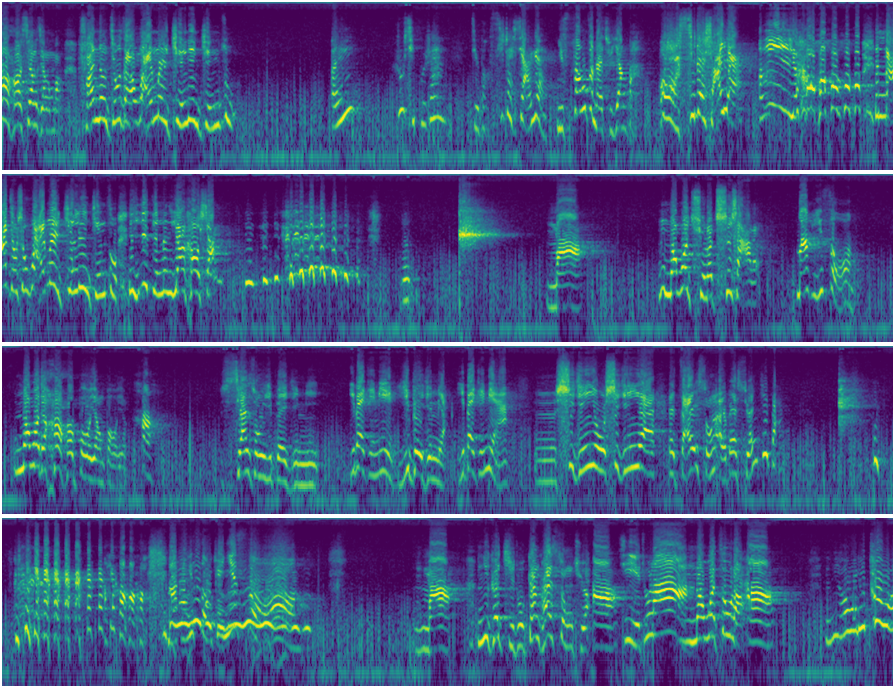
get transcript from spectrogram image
好好想想嘛，反正就在外门紧邻近族。哎，如其不然，就到西寨下院你嫂子那儿去养吧。哦，西寨下院，咦，好好好好好，那就是外门紧邻近族，一定能养好伤。妈，那我去了吃啥嘞？妈给你送。那我得好好保养保养。好，先送一百斤米，一百斤米，一百斤面，一百斤面，嗯，十斤油，十斤盐，再送二百酸鸡蛋。好 好好，妈 给你送，给你送。妈，你可记住，赶快送去啊！记住啦。那我走了啊！哎呀，我的头啊！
